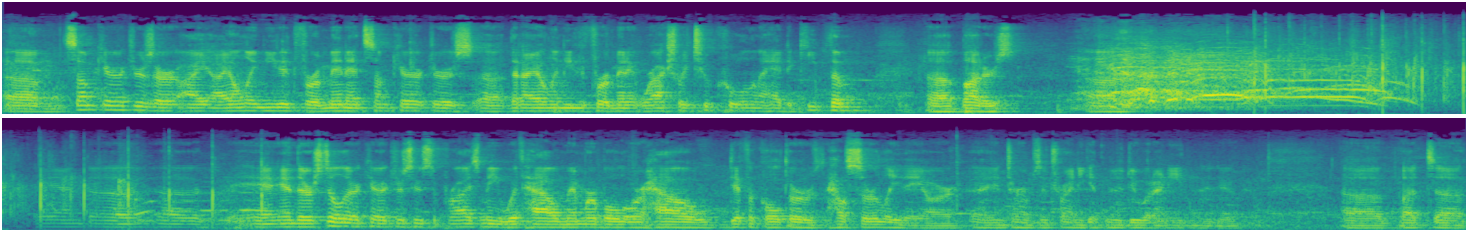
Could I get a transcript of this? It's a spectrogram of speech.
Um, some characters are I, I, only needed for a minute. Some characters uh, that I only needed for a minute were actually too cool, and I had to keep them. Uh, Butters. and, uh, uh, and, there are still there are characters who surprise me with how memorable or how difficult or how surly they are uh, in terms of trying to get them to do what I need them to do. Uh, but uh,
